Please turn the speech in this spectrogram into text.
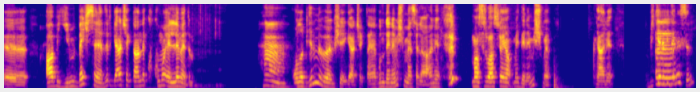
Ee, abi 25 senedir gerçekten de kukumu ellemedim. Ha. Olabilir mi böyle bir şey gerçekten? Yani bunu denemiş mi mesela? Hani mastürbasyon yapmayı denemiş mi? Yani bir kere Ee, bir denesin.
